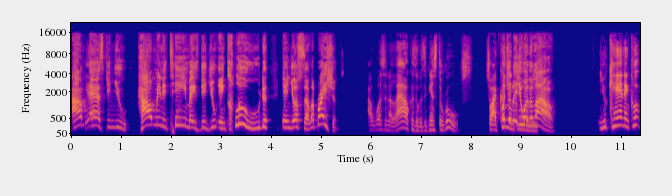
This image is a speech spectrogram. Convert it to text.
I'm yeah. asking you, how many teammates did you include in your celebrations? I wasn't allowed because it was against the rules. So I couldn't. What you mean you weren't allowed? You can include.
